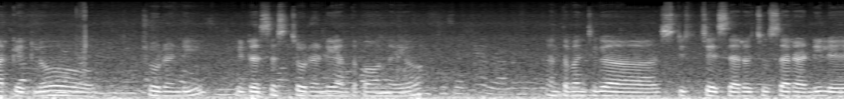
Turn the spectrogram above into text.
మార్కెట్లో చూడండి ఈ డ్రెస్సెస్ చూడండి ఎంత బాగున్నాయో ఎంత మంచిగా స్టిచ్ చేశారో చూసారా అండి లే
